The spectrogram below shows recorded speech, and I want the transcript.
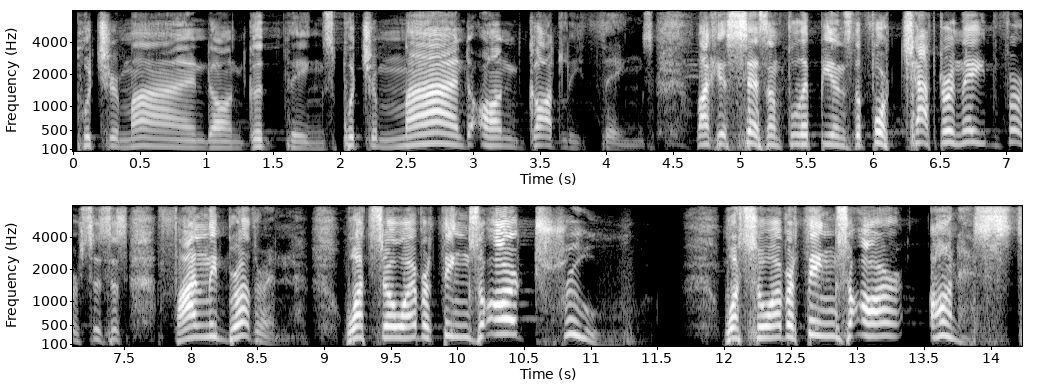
Put your mind on good things. Put your mind on godly things. Like it says in Philippians, the fourth chapter and the eighth verse, it says, Finally, brethren, whatsoever things are true, whatsoever things are honest,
